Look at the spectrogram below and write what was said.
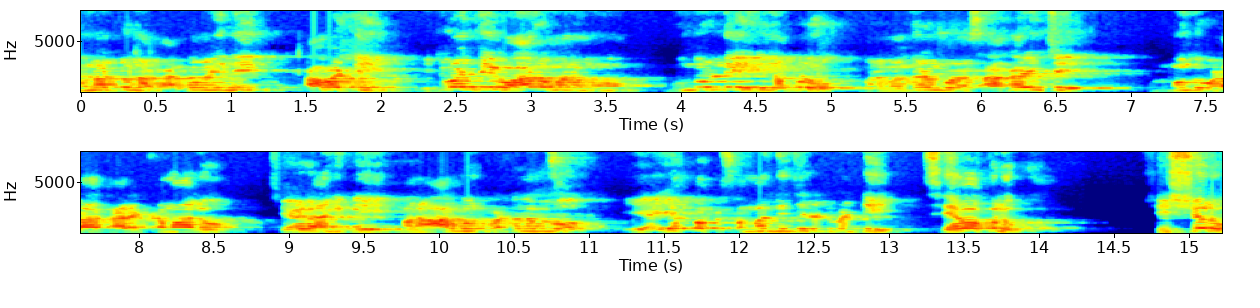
ఉన్నట్టు నాకు అర్థమైంది. కాబట్టి ఇటువంటి వారు మనము ముందుండి వెళ్ళినప్పుడు మనమందరం కూడా సహకరించి ముందు కూడా కార్యక్రమాలు చేయడానికి మన ఆర్మూర్ పట్టణంలో ఈ అయ్యప్పకు సంబంధించినటువంటి సేవకులు శిష్యులు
